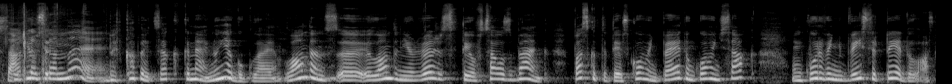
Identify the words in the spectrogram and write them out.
saka, jūs... ka nē. Bet kāpēc saka, ka nē? Nu, iegūlējam. Londons, uh, London University of South Bank. Paskatieties, ko viņi pēta un ko viņi saka, un kur viņi visi ir piedalās.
